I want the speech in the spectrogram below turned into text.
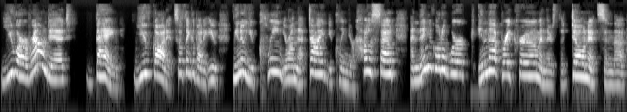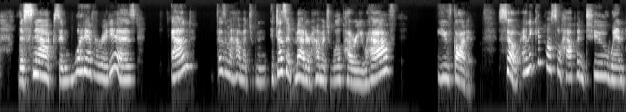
you are around it, bang, you've got it. So think about it. You you know you clean you're on that diet you clean your house out and then you go to work in that break room and there's the donuts and the the snacks and whatever it is and it doesn't matter how much it doesn't matter how much willpower you have you've got it. So and it can also happen too when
